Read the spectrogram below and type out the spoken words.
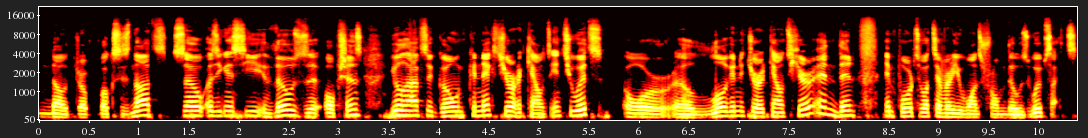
no Dropbox is not. So as you can see those uh, options you'll have to go and connect your account into it or uh, log into your account here and then import whatever you want from those websites.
